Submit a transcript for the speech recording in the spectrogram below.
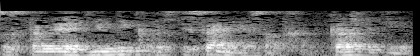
составляя дневник расписания садханы каждый день.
